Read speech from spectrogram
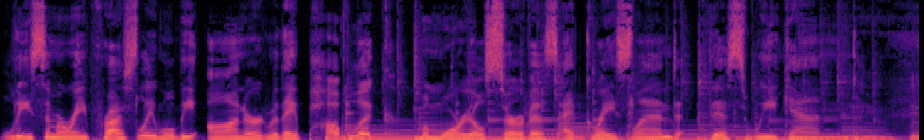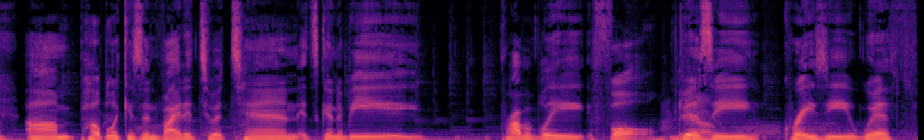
Lisa Marie Presley will be honored with a public memorial service at Graceland this weekend. Hmm. Um, public is invited to attend. It's going to be probably full, busy, crazy with.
